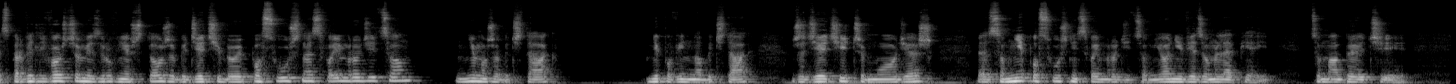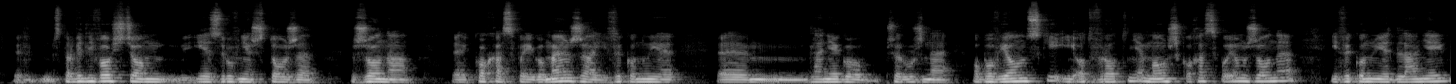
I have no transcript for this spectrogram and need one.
Sprawiedliwością jest również to, żeby dzieci były posłuszne swoim rodzicom. Nie może być tak, nie powinno być tak, że dzieci czy młodzież e, są nieposłuszni swoim rodzicom i oni wiedzą lepiej, co ma być. Sprawiedliwością jest również to, że żona e, kocha swojego męża i wykonuje dla niego przeróżne obowiązki, i odwrotnie mąż kocha swoją żonę i wykonuje dla niej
